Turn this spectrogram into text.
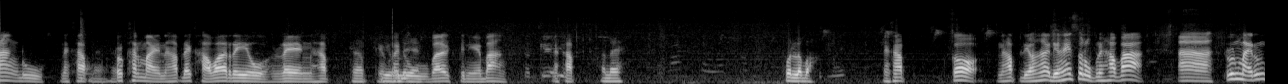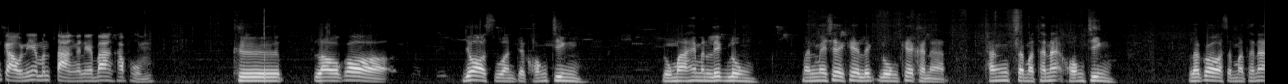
นั่งดูนะครับนะครับ รถคันใหม่นะครับ ได้ข่าวว่าเร็วแรงนะครับครับเดี๋ยวไปดูว่าเป็นยังไงบ้างนะครับอันไหนพ่นระบนะครับ ก็นะครับเดี๋ยวให้เดี๋ยวให้สรุปนะครับว่าอ่า รุ่นใหม่รุ่นเก่าเนี่ยมันต่างกันยังไงบ้างครับผม คือเราก็ย่อส่วนจากของจริง ลงมาให้มันเล็กลง มันไม่ใช่แค่เล็กลงแค่ขนาด ทั้งสมรรถนะของจริง แล้วก็สมรรถนะ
